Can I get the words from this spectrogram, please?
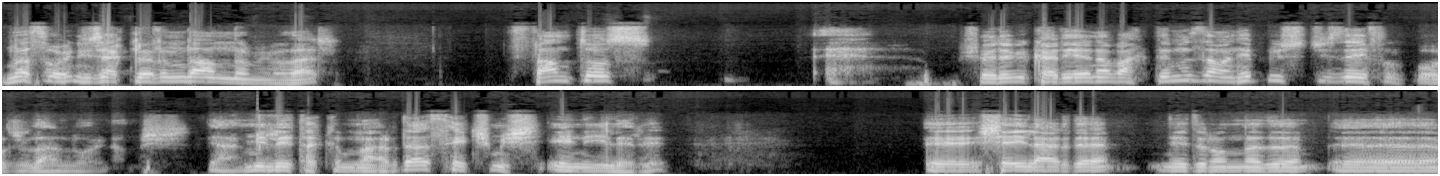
Nasıl oynayacaklarını da anlamıyorlar. Santos eh, şöyle bir kariyerine baktığımız zaman hep üst düzey futbolcularla oynamış. Yani milli takımlarda seçmiş en iyileri. Ee, şeylerde nedir onun adı Ee,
